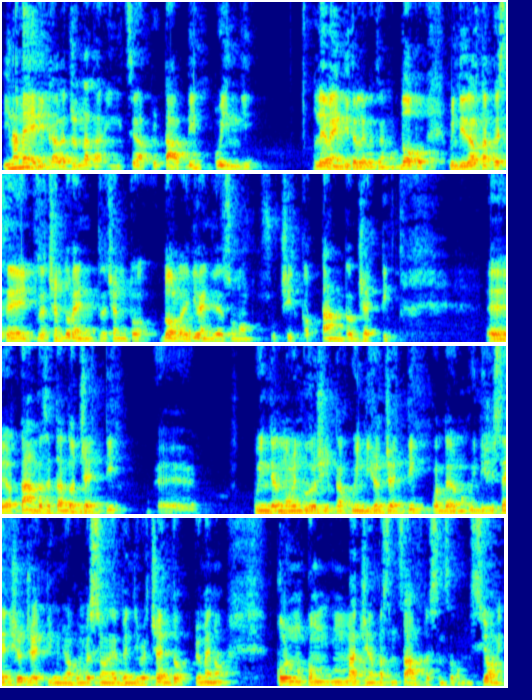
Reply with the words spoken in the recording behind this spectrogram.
In America la giornata inizierà più tardi, quindi le vendite le vedremo dopo, quindi in realtà questi 320, 300 dollari di vendite sono su circa 80 oggetti, eh, 80-70 oggetti, eh, quindi hanno venduto circa 15 oggetti, quando erano 15-16 oggetti, quindi una conversione del 20% più o meno, con, con margini abbastanza alto e senza commissioni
